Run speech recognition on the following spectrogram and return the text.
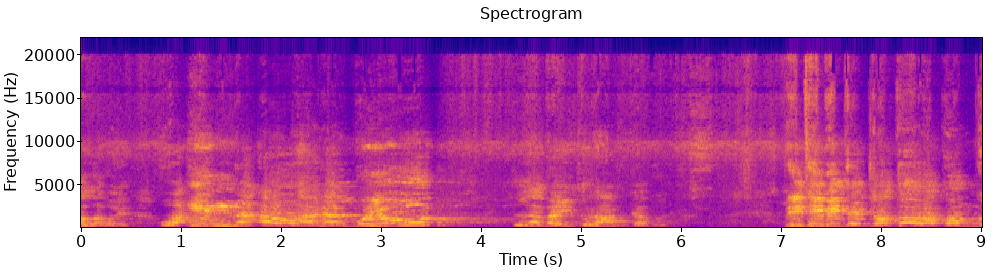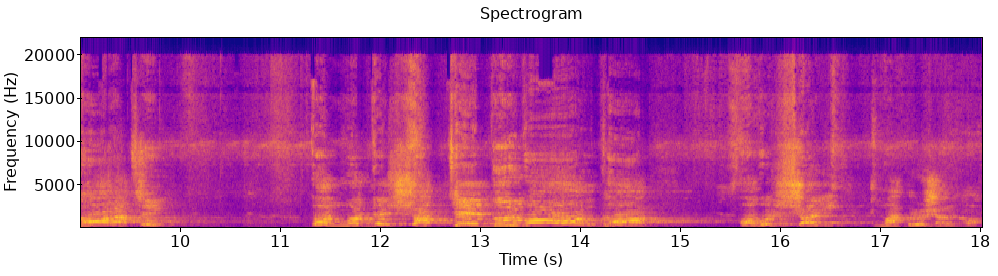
আল্লাহ বলে পৃথিবীতে যত রকম ঘর আছে, তন্মধ্যে সবচেয়ে দুর্বল ঘর অবশ্যই মাকড়সার ঘর।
